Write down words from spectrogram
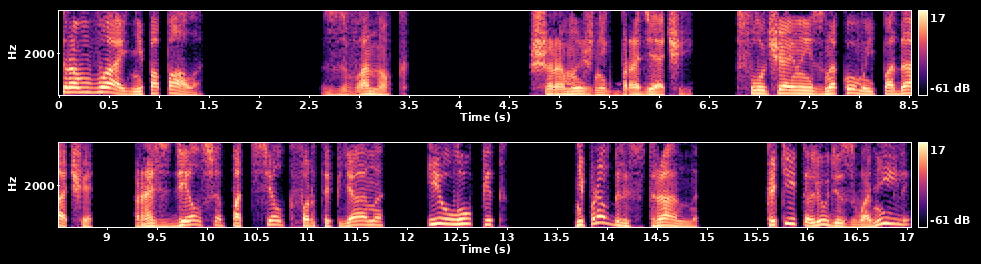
трамвай не попала. Звонок. Шаромыжник бродячий, случайный знакомый по даче, разделся, подсел к фортепиано и лупит. Не правда ли странно? Какие-то люди звонили,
